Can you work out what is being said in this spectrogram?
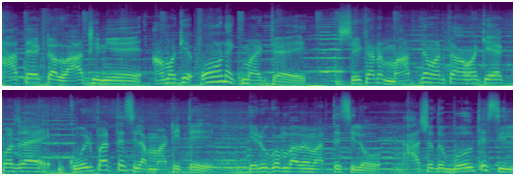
হাতে একটা লাঠি নিয়ে আমাকে অনেক মার দেয়। সেখানে মারতে মারতে আমাকে এক পর্যায়ে গড় পারতেছিলাম মাটিতে। এরকমভাবে মারতেছিল আর শুধু বলতেছিল,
